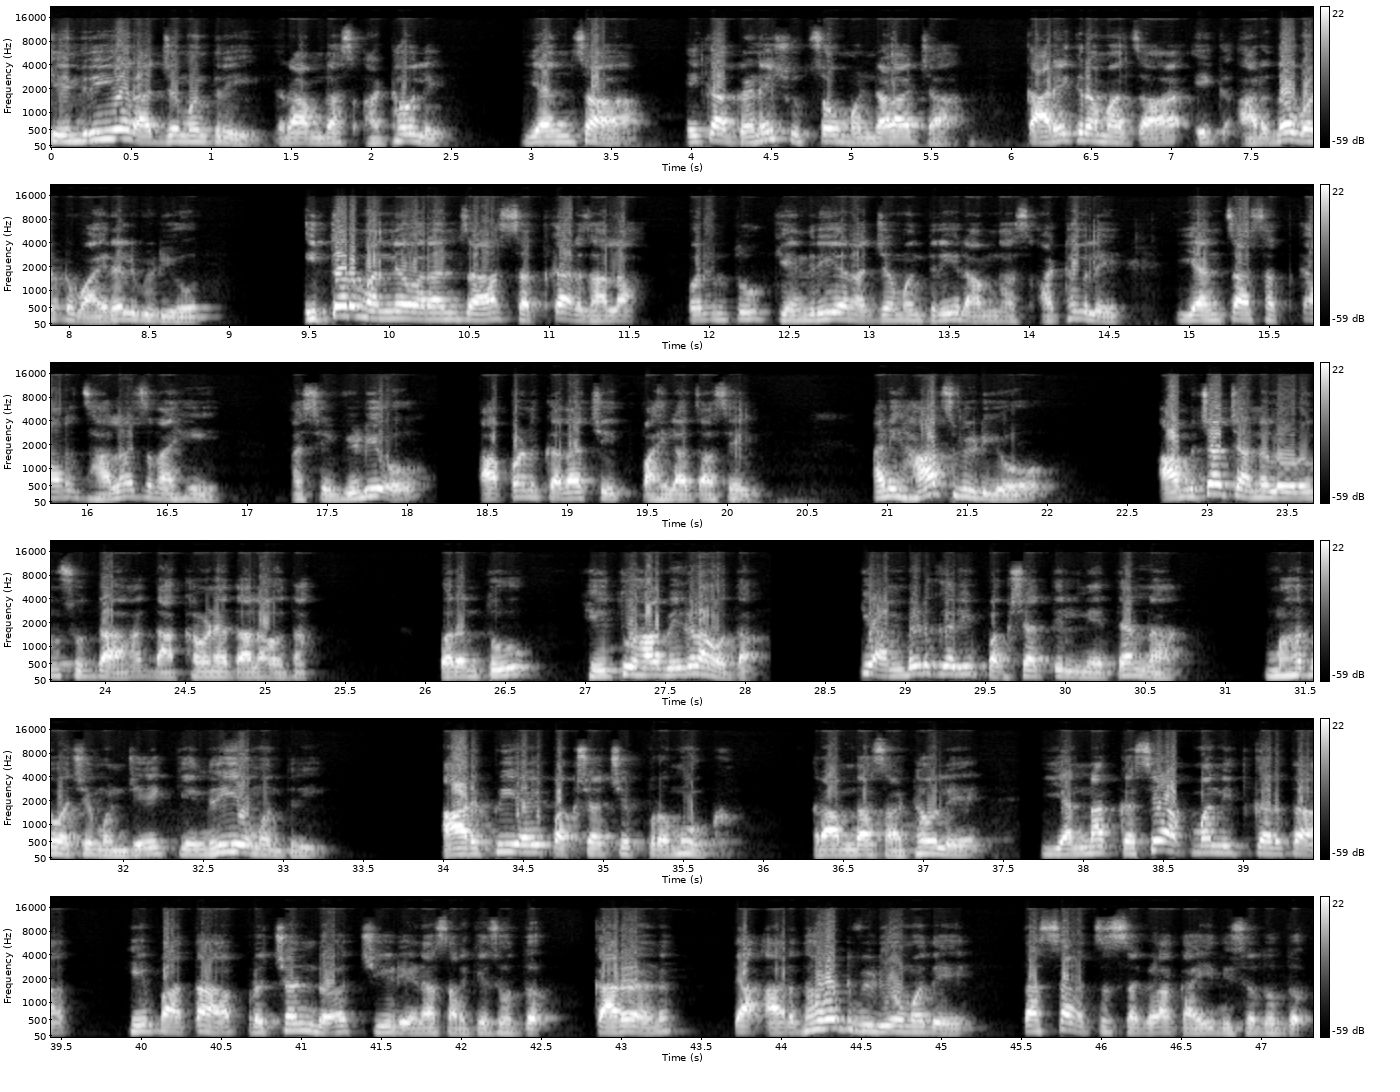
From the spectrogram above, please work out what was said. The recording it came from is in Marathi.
केंद्रीय राज्यमंत्री रामदास आठवले यांचा एका गणेश उत्सव मंडळाच्या कार्यक्रमाचा एक अर्धवट व्हायरल व्हिडिओ. इतर मान्यवरांचा सत्कार झाला परंतु केंद्रीय राज्यमंत्री रामदास आठवले यांचा सत्कार झालाच नाही असे व्हिडिओ आपण कदाचित पाहिलाच असेल. आणि हाच व्हिडिओ आमच्या चॅनलवरून सुद्धा दाखवण्यात आला होता. परंतु हेतू हा वेगळा होता. की आंबेडकरी पक्षातील नेत्यांना महत्त्वाचे म्हणजे केंद्रीय मंत्री आर पी आय पक्षाचे प्रमुख रामदास आठवले यांना कसे अपमानित करतात हे पाहता प्रचंड चीड येण्यासारखेच होतं. कारण त्या अर्धवट व्हिडिओमध्ये तसाच सगळा काही दिसत होतं.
